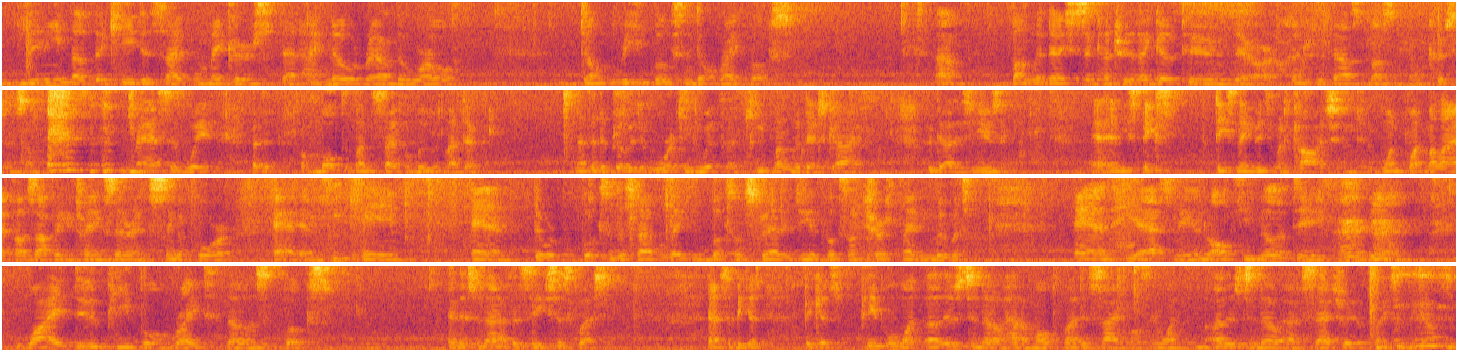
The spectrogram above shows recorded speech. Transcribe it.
many of the key disciple makers that I know around the world don't read books and don't write books. Um, Bangladesh is a country that I go to. There are hundreds of thousands of Muslims and Christians, a massive wave, a multiple disciple movement right there. I've had the privilege of working with a key Bangladesh guy who God is using. And he speaks decent English, went to college. And one point in my life, I was operating a training center in Singapore, and, and he came, and there were books of disciple making, books on strategy, and books on church planting movement. And he asked me, in all humility, why do people write those books? And this is not a facetious question. And I said, because because people want others to know how to multiply disciples. and want others to know how to saturate a place with the gospel.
